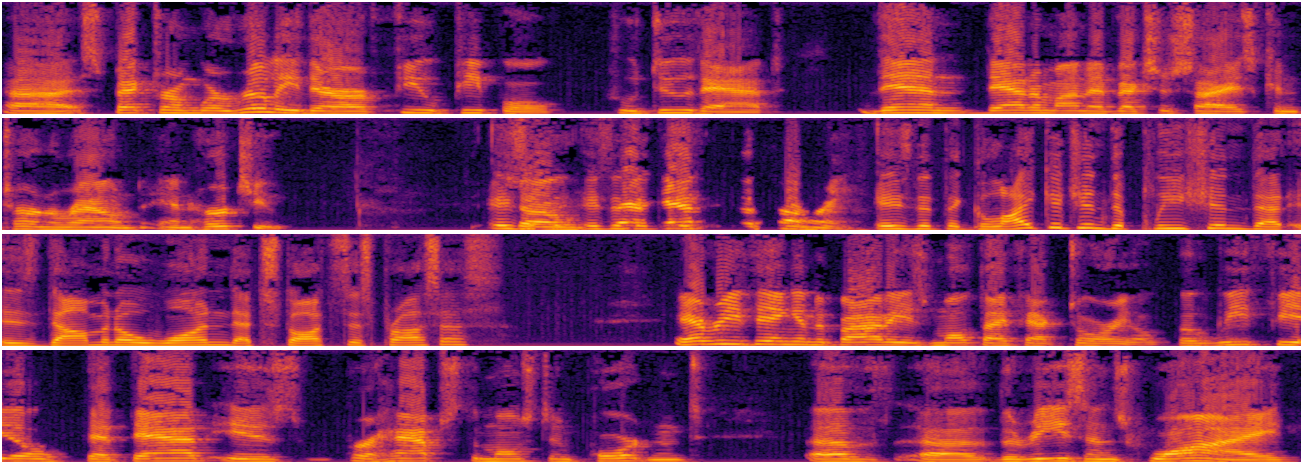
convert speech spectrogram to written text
uh, spectrum where really there are few people who do that, then that amount of exercise can turn around and hurt you. Is so it, is, that- it the, summary. is it the glycogen depletion that is domino one that starts this process? Everything in the body is multifactorial, but we feel that that is perhaps the most important of uh, the reasons why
